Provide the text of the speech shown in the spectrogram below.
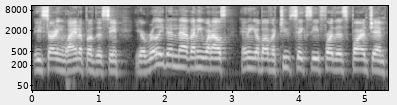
the starting lineup of this team, you really didn't have anyone else hitting above a 260 for this bunch, and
